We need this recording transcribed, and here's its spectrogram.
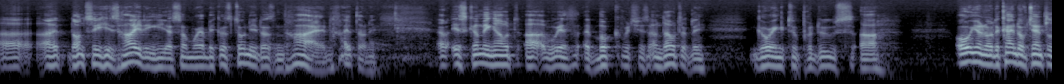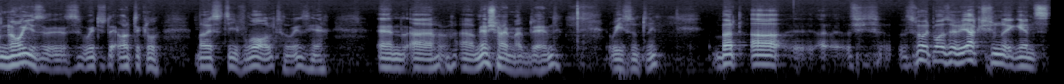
uh, I don't see he's hiding here somewhere because Tony doesn't hide. Hi, Tony. Uh, is coming out uh, with a book which is undoubtedly going to produce, uh, oh, you know, the kind of gentle noises which the article by Steve Walt, who is here, and uh, uh, Mearsheimer did recently. But uh, so it was a reaction against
